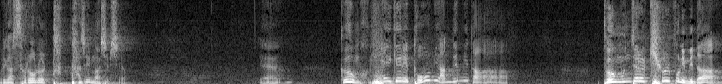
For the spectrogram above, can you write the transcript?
우리가 서로를 탓하지 마십시오. 예. 그 해결에 도움이 안 됩니다. 더 문제를 키울 뿐입니다.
